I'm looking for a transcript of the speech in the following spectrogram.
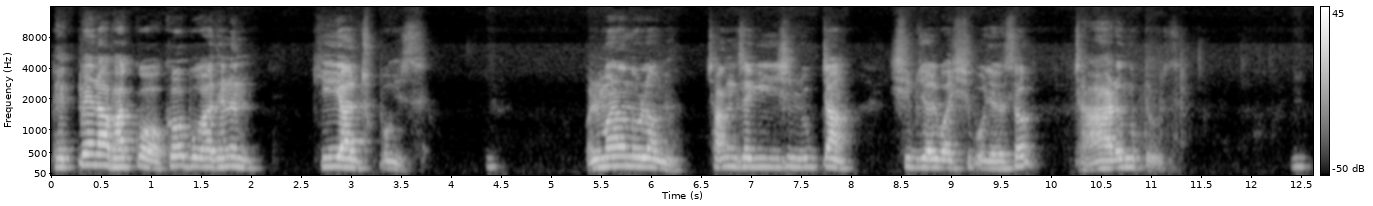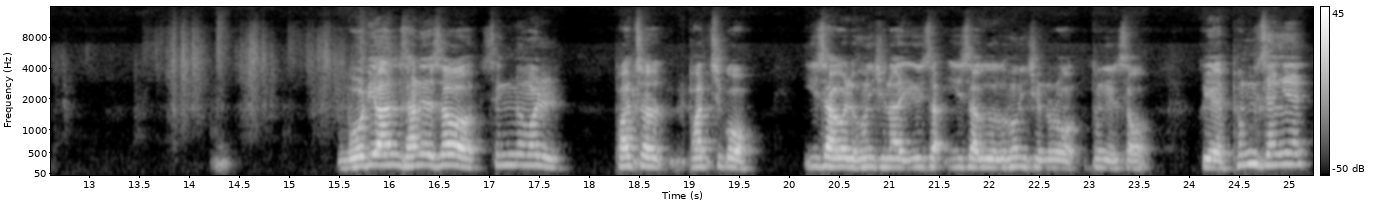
백배나 받고 거부가 되는 기이한 축복이 있어요. 얼마나 놀라우면 창세기 26장 12절과 15절에서 잘 언급되고 있어요. 모리안 산에서 생명을 바쳐, 바치고 이삭을 헌신하 이삭, 이삭의 헌신으로 통해서 그의 평생의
